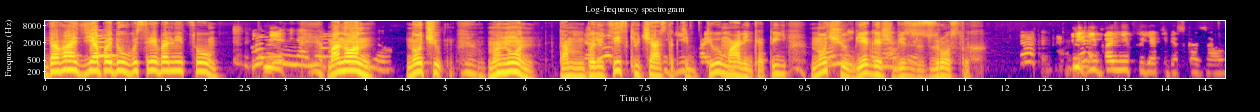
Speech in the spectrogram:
Давай, я пойду быстрее в больницу. Манон! Ночью... Манон, там полицейский участок, ты, ты маленькая, ты ночью бегаешь без взрослых. иди в больницу, я тебе сказал.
